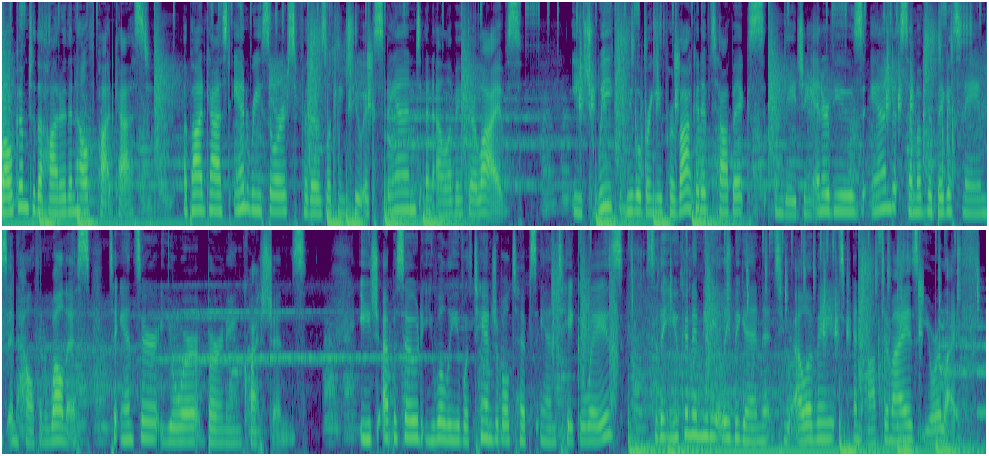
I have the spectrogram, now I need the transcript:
Welcome to the Hotter Than Health podcast, a podcast and resource for those looking to expand and elevate their lives. Each week, we will bring you provocative topics, engaging interviews, and some of the biggest names in health and wellness to answer your burning questions. Each episode, you will leave with tangible tips and takeaways so that you can immediately begin to elevate and optimize your life.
